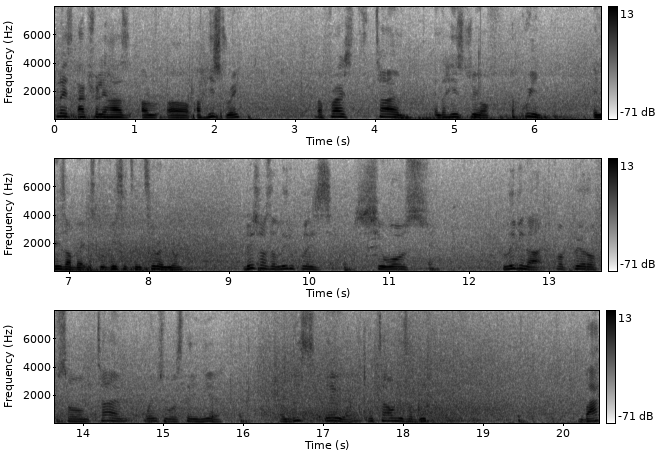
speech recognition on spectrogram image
place actually has a, a, a history. The first time in the history of a queen, Elizabeth, to visit in Sierra Leone. This was a little place she was living at for a period of some time when she was staying here. And this area, the town is a bit back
